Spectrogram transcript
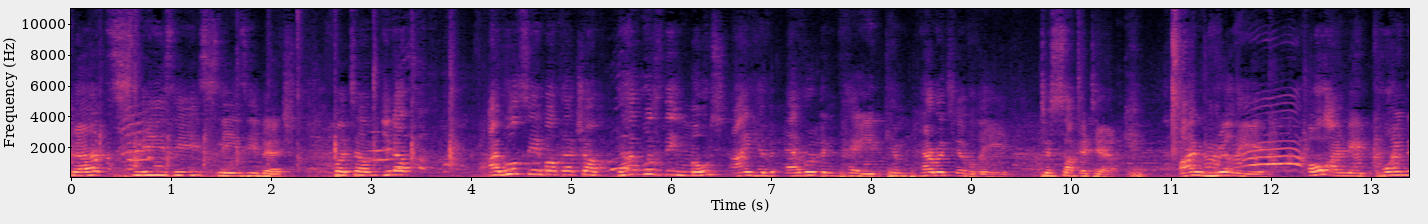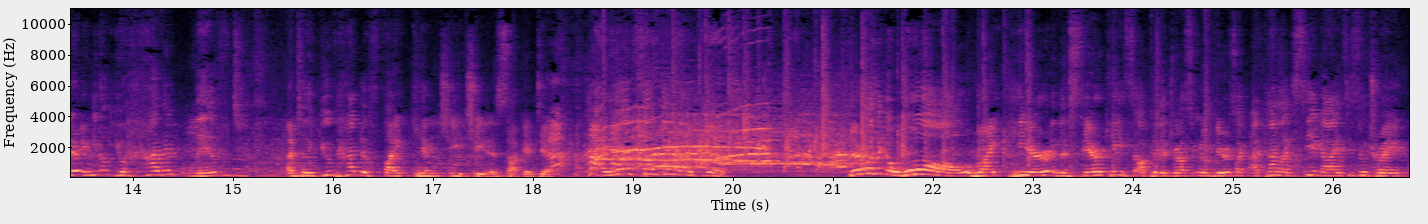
that sneezy, sneezy bitch. But um, you know, I will say about that job, that was the most I have ever been paid comparatively to suck a dick. I really, oh, I made coin and you know, you haven't lived until you've had to fight Kim Chi Chi to suck a dick. I want something like this. There was like a wall right here and the staircase up to the dressing room here. It's like I kind of like see a guy, see some trade.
